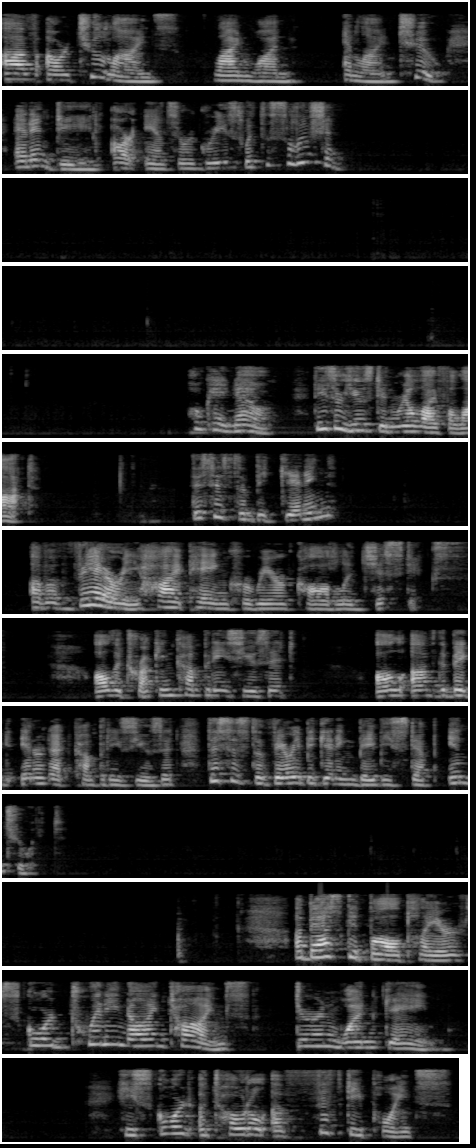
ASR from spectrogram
of our two lines, line 1 and line 2. And indeed, our answer agrees with the solution. Okay, now, these are used in real life a lot. This is the beginning of a very high paying career called logistics. All the trucking companies use it. All of the big internet companies use it. This is the very beginning baby step into it. A basketball player scored 29 times during one game. He scored a total of 50 points,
